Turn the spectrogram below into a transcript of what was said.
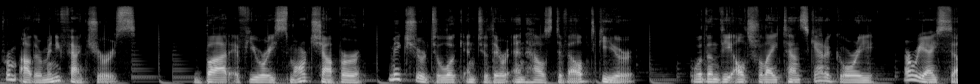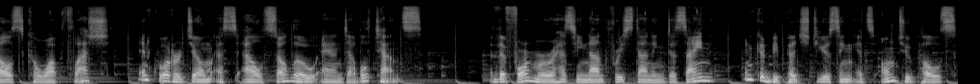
from other manufacturers. But if you're a smart shopper, make sure to look into their in-house developed gear. Within the ultralight tents category, REI sells Co-op Flash and Quarter Dome SL Solo and Double tents. The former has a non-freestanding design and could be pitched using its own two poles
